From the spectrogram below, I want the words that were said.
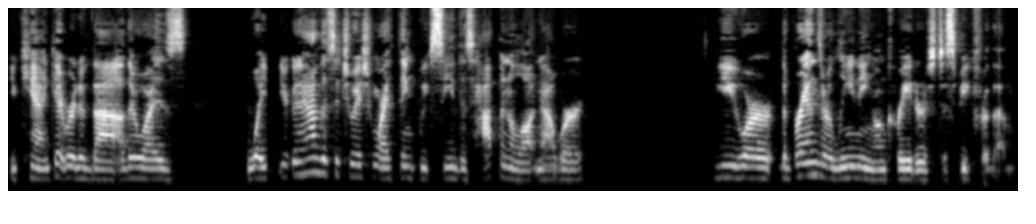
You can't get rid of that. Otherwise, what you're going to have the situation where I think we see this happen a lot now where you are the brands are leaning on creators to speak for them.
